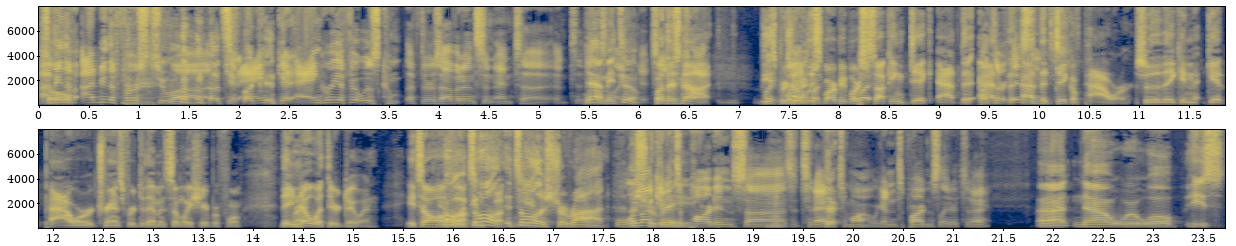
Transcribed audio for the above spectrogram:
I'd, be the, I'd be the first to uh, get fucking- ang- get angry if it was com- if there's evidence and, and to, and to Yeah, to, me like, too. to- but there's not these But- presumably right, smart people are but- sucking dick at the at the, at the dick of power so that they can get power transferred to them in some way shape or form they know what they're doing It's all. Oh, it's all fucking it's all a charade. Well, we a might get into pardons. Uh, is it today or tomorrow? We're getting into pardons later today. Uh, no, we're, well, he's.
